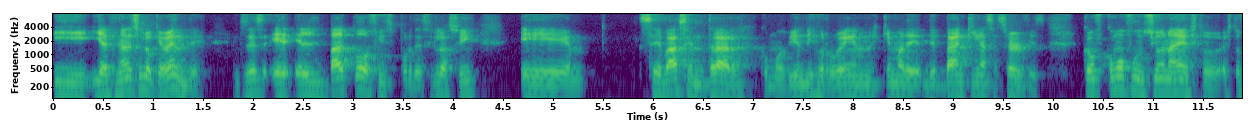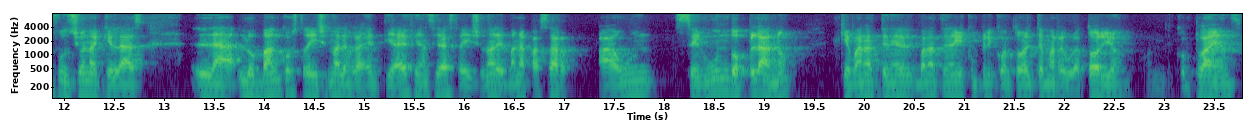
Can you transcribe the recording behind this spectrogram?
Y, y al final eso es lo que vende. Entonces, el, el back office, por decirlo así, eh, se va a centrar, como bien dijo Rubén, en un esquema de, banking as a service. ¿Cómo, ¿Cómo, funciona esto? Esto funciona que los bancos tradicionales o las entidades financieras tradicionales van a pasar a un segundo plano que van a tener, van a tener que cumplir con todo el tema regulatorio, compliance,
